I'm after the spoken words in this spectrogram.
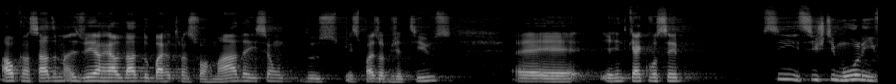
alcançadas, mas ver a realidade do bairro transformada, isso é um dos principais objetivos. É, e a gente quer que você se, se estimule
